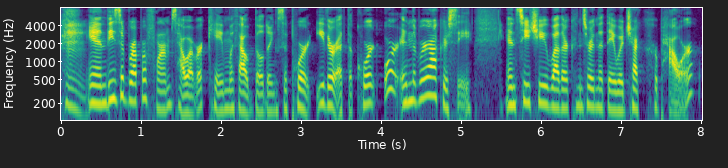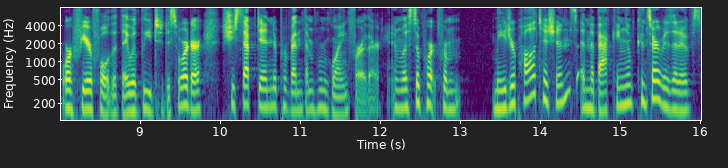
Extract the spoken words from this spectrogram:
Hmm. And these abrupt reforms, however, came without building support either at the court or in the bureaucracy. And Cixi, whether concerned that they would check her power or fearful that they would lead to disorder, she stepped in to prevent them from going further. And with support from major politicians and the backing of conservatives,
